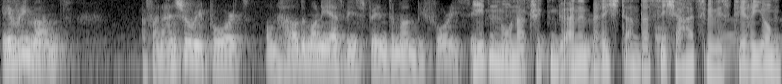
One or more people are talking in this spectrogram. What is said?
Every month jeden Monat schicken wir einen Bericht an das Sicherheitsministerium,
